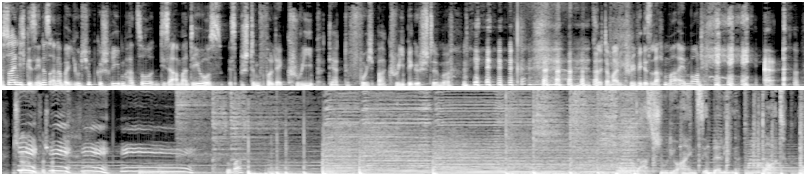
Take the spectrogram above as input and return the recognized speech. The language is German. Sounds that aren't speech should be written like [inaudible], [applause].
Hast du eigentlich gesehen, dass einer bei YouTube geschrieben hat, so, dieser Amadeus ist bestimmt voll der Creep, der hat eine furchtbar creepige Stimme. [laughs] Soll ich da mal ein creepiges Lachen mal einbauen? [laughs] Entschuldigung, verschwunden. So was? Das Studio 1 in Berlin. Dort,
